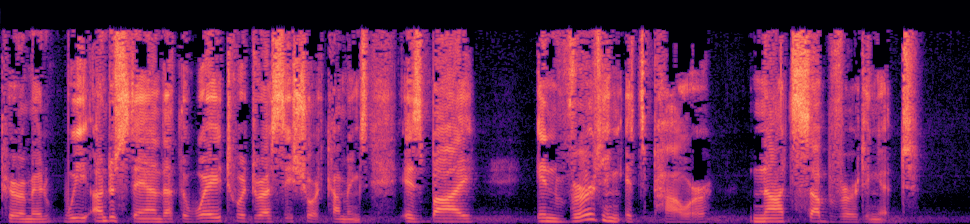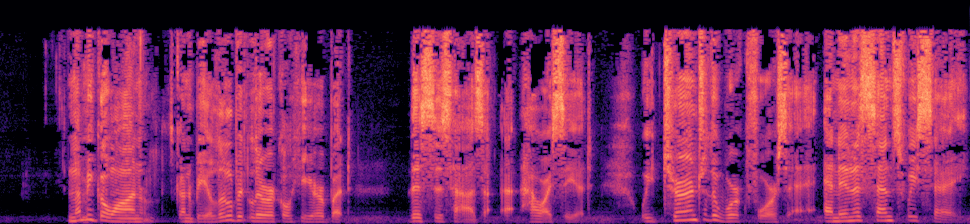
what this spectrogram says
pyramid, we understand that the way to address these shortcomings is by inverting its power not subverting it. let me go on. It's going to be a little bit lyrical here, but this is has, how I see it. We turn to the workforce and in a sense we say,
